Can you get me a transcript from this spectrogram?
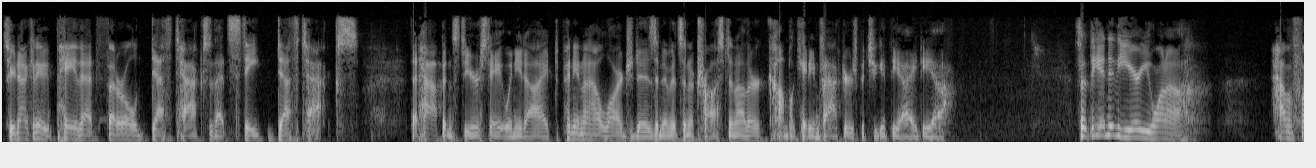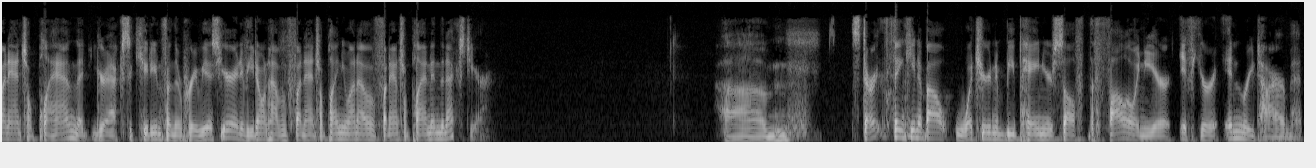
So you're not going to pay that federal death tax or that state death tax that happens to your state when you die, depending on how large it is and if it's in a trust and other complicating factors, but you get the idea. So at the end of the year, you want to have a financial plan that you're executing from the previous year. And if you don't have a financial plan, you want to have a financial plan in the next year. Um, start thinking about what you're going to be paying yourself the following year if you're in retirement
